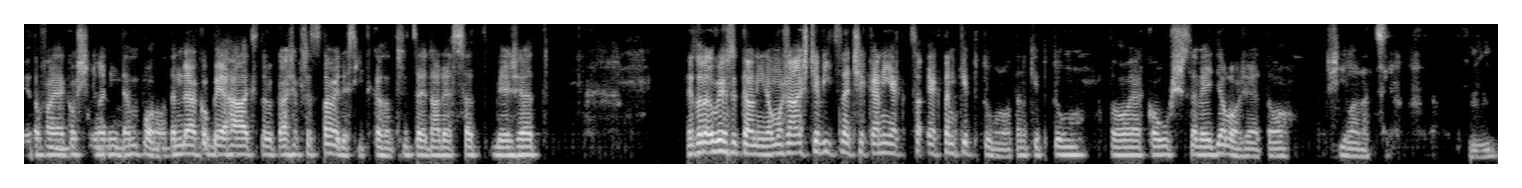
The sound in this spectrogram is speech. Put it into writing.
Je to fakt jako šílený tempo, no. Ten, kdo jako běhá, jak si to dokáže představit, desítka za 31, 10, běžet. Je to neuvěřitelný, no možná ještě víc nečekaný, jak, jak ten Kiptum, no. Ten Kiptum, to jako už se vědělo, že je to šílenec. Mm-hmm.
